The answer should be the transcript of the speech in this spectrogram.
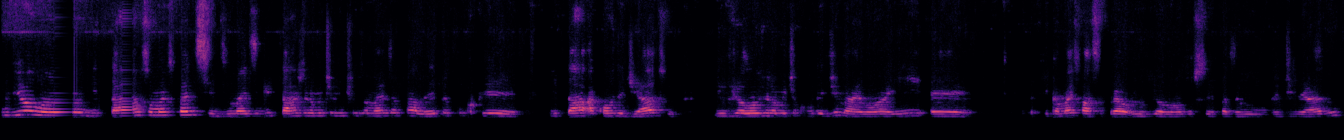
Violão e guitarra são mais parecidos, mas guitarra geralmente a gente usa mais a paleta porque guitarra a corda de aço e o violão geralmente a corda é de nylon. Aí é, fica mais fácil para no violão você fazer o dedilhado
